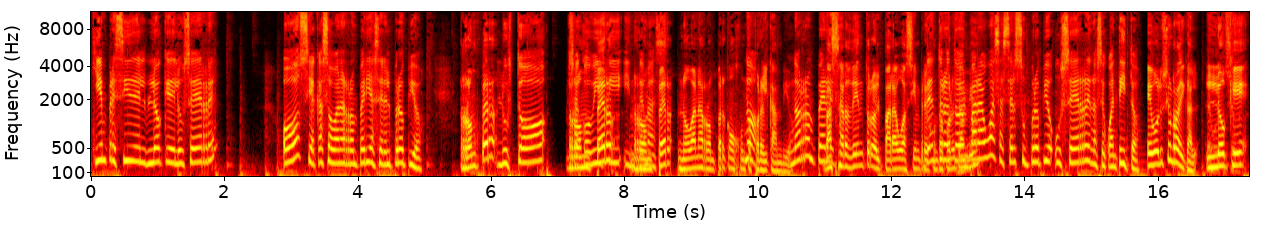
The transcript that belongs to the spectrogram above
quién preside el bloque del UCR o si acaso van a romper y hacer el propio. romper, Lustó, romper, y romper, no van a romper conjuntos No, por el cambio. no romper Va a ser dentro del paraguas siempre dentro Juntos de por todo el cambio. paraguas hacer su propio UCR no sé cuantito. Evolución radical. Lo que,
